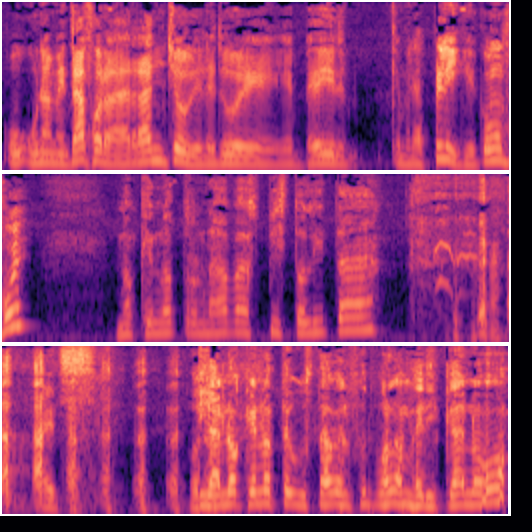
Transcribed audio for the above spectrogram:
una metáfora de rancho que le tuve que pedir que me la explique. ¿Cómo fue? No que no tronabas pistolita. O sea, no que no te gustaba el fútbol americano.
